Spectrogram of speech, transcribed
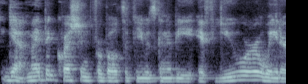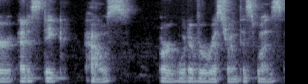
yeah. My big question for both of you is going to be if you were a waiter at a steak house or whatever restaurant this was,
